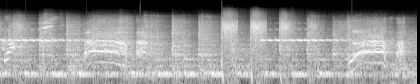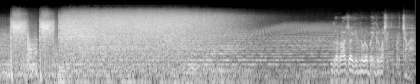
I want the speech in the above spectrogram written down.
இந்த ராஜா என்னோட பயங்கரமா சக்தி படைச்சவன்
